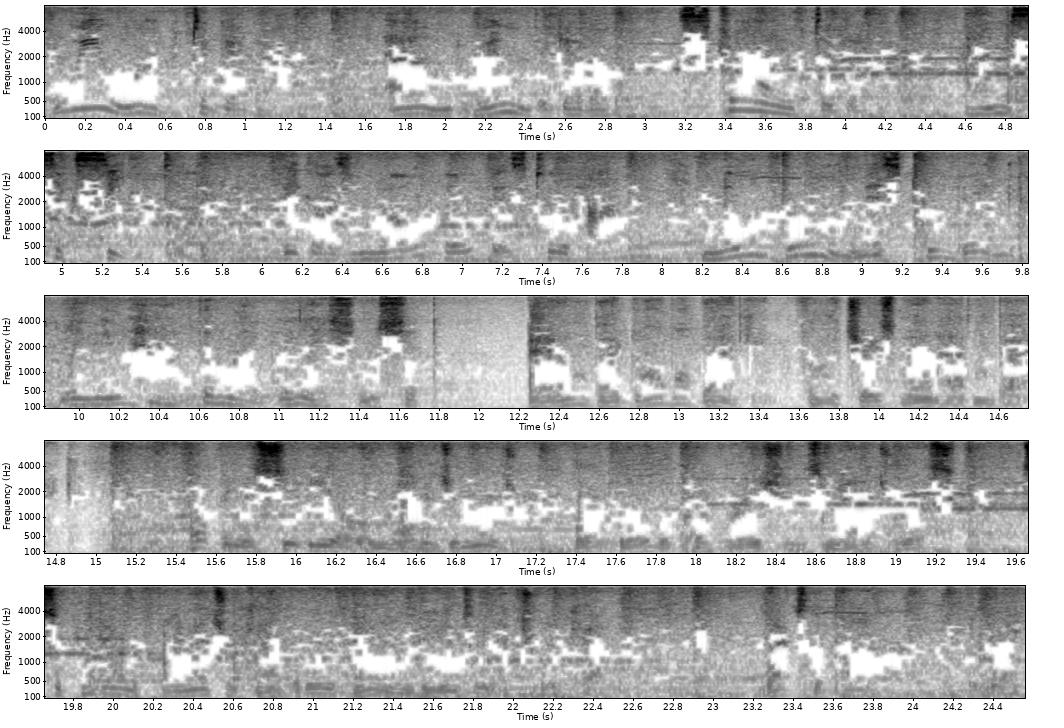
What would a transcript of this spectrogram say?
We work together and win together, strive together and succeed together. Because no hope is too high, no dream is too big when you have the right relationship. And by Global Banking from the Chase Manhattan Bank. Helping a CEO manage a merger or global corporations manage risk. Supplying the financial capital and the intellectual capital. That's the power of the right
